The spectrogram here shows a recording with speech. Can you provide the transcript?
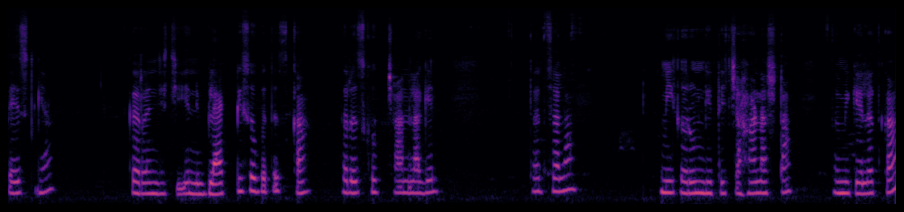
टेस्ट घ्या. करंजीची आणि ब्लॅक टीसोबतच का तरच खूप छान लागेल. तर चला मी करून घेते चहा नाश्ता. तुम्ही केलं का?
